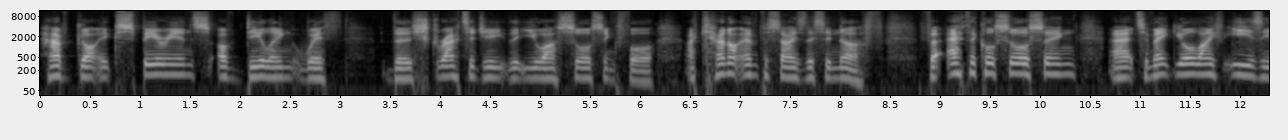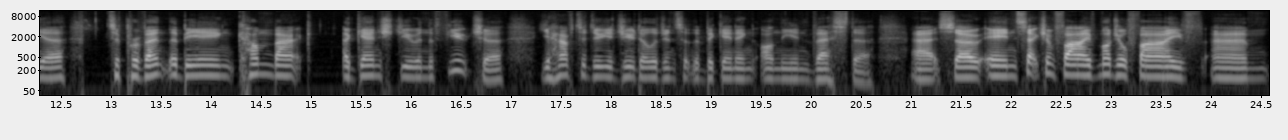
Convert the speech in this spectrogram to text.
have got experience of dealing with the strategy that you are sourcing for. I cannot emphasize this enough for ethical sourcing, uh, to make your life easier, to prevent there being comeback against you in the future, you have to do your due diligence at the beginning on the investor. Uh, so in section 5, module 5, um,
